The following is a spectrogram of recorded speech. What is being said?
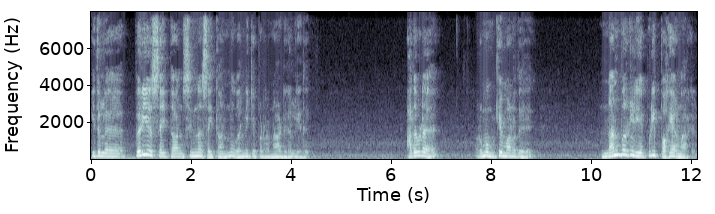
இதில் பெரிய சைத்தான் சின்ன சைத்தான்னு வர்ணிக்கப்படுற நாடுகள் எது? அதை விட ரொம்ப முக்கியமானது நண்பர்கள் எப்படி பகையானார்கள்?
